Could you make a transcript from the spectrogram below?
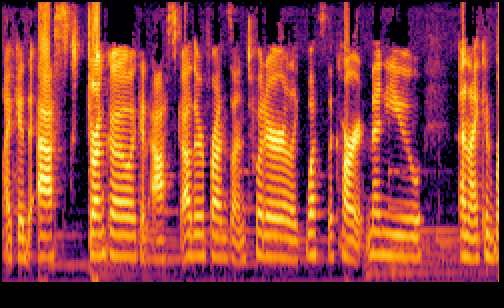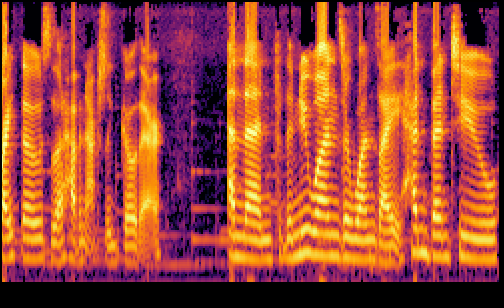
I could ask Drunko. I could ask other friends on Twitter, like, what's the current menu? And I could write those so that I haven't actually go there. And then for the new ones or ones I hadn't been to,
